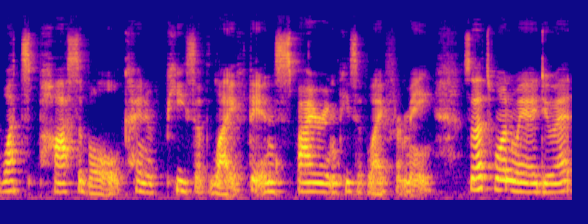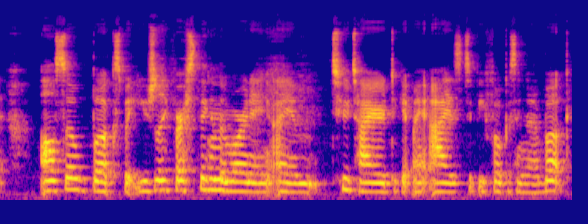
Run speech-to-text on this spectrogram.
what's possible kind of piece of life, the inspiring piece of life for me. So that's one way I do it. Also, books, but usually first thing in the morning, I am too tired to get my eyes to be focusing on a book.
